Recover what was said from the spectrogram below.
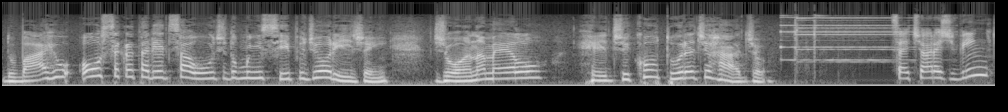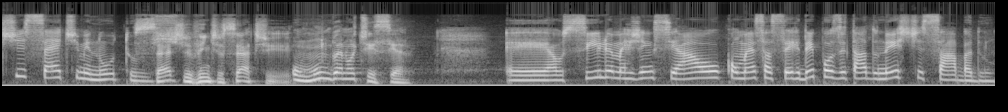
do bairro ou Secretaria de Saúde do município de origem. Joana Melo, Rede Cultura de Rádio. 7 horas 27 minutos. 7 e 27 O mundo é notícia. É, auxílio emergencial começa a ser depositado neste sábado.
